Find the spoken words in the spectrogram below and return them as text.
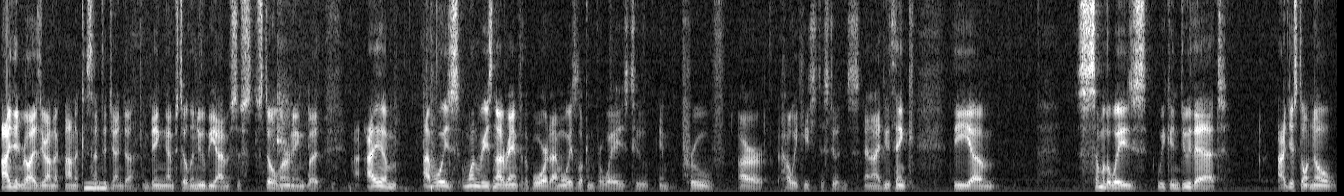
I didn't realize you were on the, on the consent agenda, and being I'm still the newbie, I was just still learning, but I am, I've always, one reason I ran for the board, I'm always looking for ways to improve our, how we teach the students, and I do think the, um, some of the ways we can do that, I just don't know,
